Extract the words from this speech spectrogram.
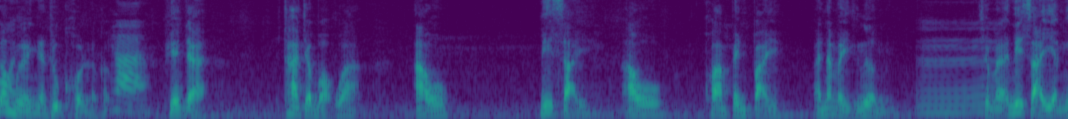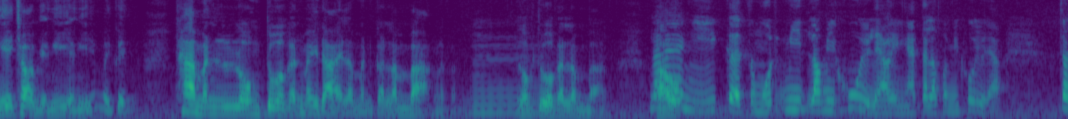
ก็ดเหมือนกันทุกคนแล้วครับ ค่ะ เพียงแต่ถ้าจะบอกว่าเอานิสัย เอาความเป็นไป อันนั้นมาอีกเรื่องหนึงอืม ใช่ไหมนิสัยอย่างนี้ชอบอย่างนี้อย่างนี้มันก็ถ้ามันลงตัวกันไม่ได้แล้วมันก็ลำบากแล้วครับอืมลงตัวกันลำบาก แล้วเอาถ้าอย่างนี้เกิดสมมติมีเรามีคู่อยู่แล้วอย่างเงี้ยแต่ละคนมีคู่อยู่แล้ว จะ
